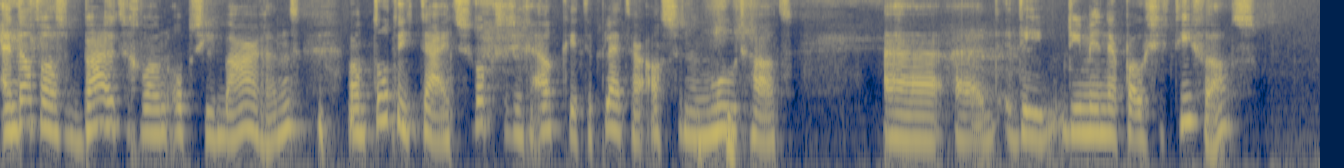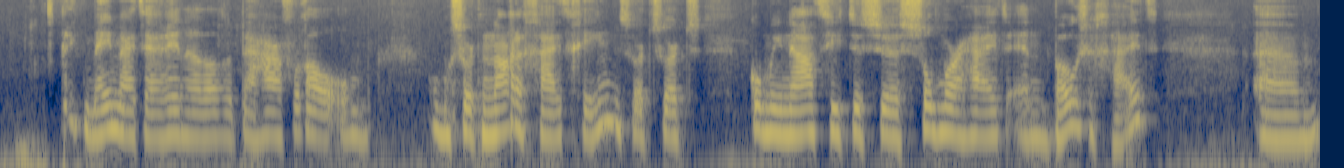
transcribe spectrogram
En dat was buitengewoon opzienbarend, want tot die tijd schrok ze zich elke keer te pletter als ze een moed had uh, die, die minder positief was. Ik meen mij te herinneren dat het bij haar vooral om, om een soort narrigheid ging. Een soort, soort combinatie tussen somberheid en bozigheid. Um,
